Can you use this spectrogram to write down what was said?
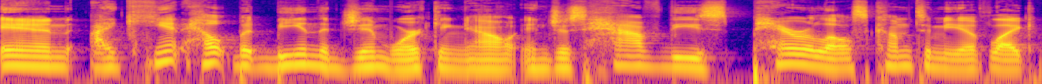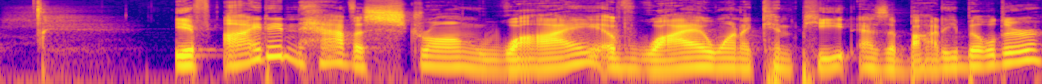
And I can't help but be in the gym working out and just have these parallels come to me of like if I didn't have a strong why of why I want to compete as a bodybuilder,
